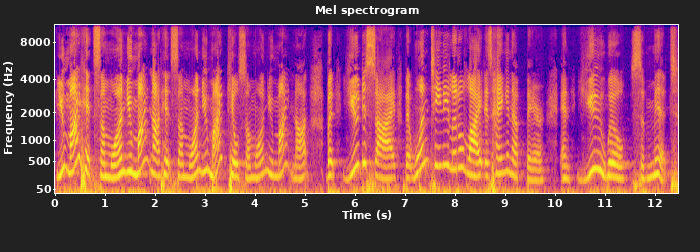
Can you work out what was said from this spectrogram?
you might hit someone, you might not hit someone, you might kill someone, you might not, but you decide that one teeny little light is hanging up there and you will submit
